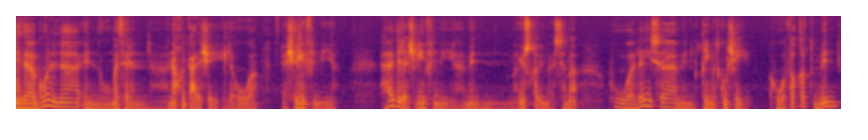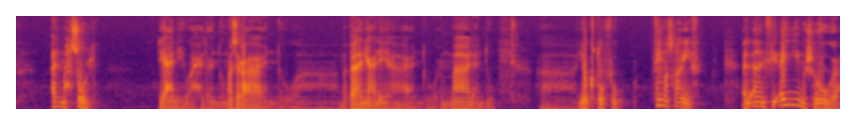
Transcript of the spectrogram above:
إذا قلنا أنه مثلا ناخذ أعلى شيء اللي هو عشرين في المية هذه العشرين في المية من ما يسقى بماء السماء هو ليس من قيمة كل شيء هو فقط من المحصول. يعني واحد عنده مزرعة عنده مباني عليها عنده عمال عنده آه، يقطف في مصاريف. الآن في أي مشروع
